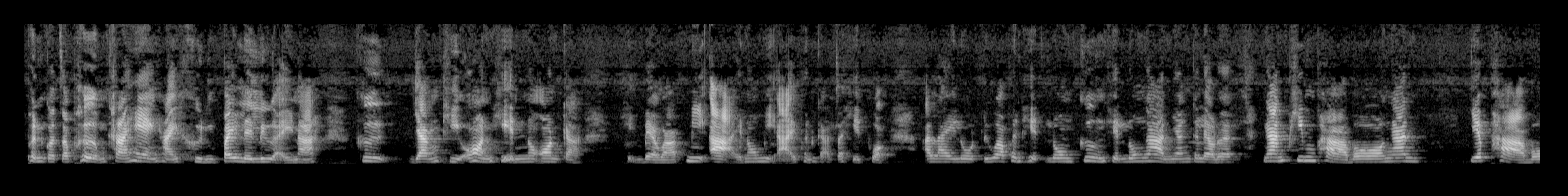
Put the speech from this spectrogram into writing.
เพิ่นก็จะเพิ่มค่าแห้งให้ขึ้นไปเรื่อยๆนะคือยังที่อ้อนเห็นเนาะอ้อนกะเห็นแบบว่ามีอายเนาะมีอายเพิ่นก็จะเฮ็ดพวกอะไรรถหรือว่าเพิ่นเฮ็ดโรงกึ่งเฮ็ดโรงงานยังก็แล้วเลยงานพิมพ์ผ้าบ่งาน เย็บผ้าบ่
